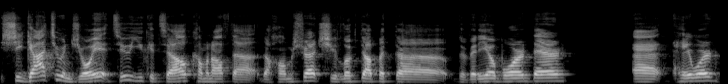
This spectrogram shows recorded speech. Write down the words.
She got to enjoy it too. You could tell coming off the the home stretch. She looked up at the the video board there at Hayward,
